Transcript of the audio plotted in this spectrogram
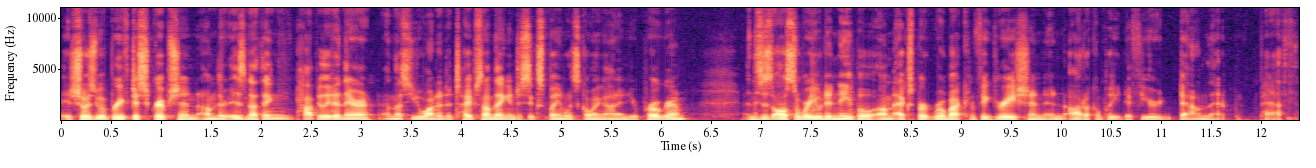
it shows you a brief description. Um, there is nothing populated in there unless you wanted to type something and just explain what's going on in your program. And this is also where you would enable um, expert robot configuration and autocomplete if you're down that path.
